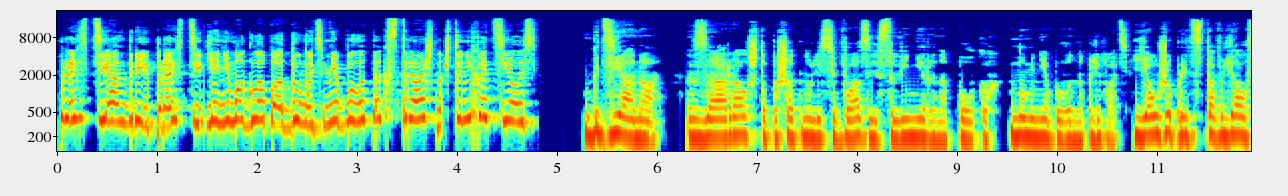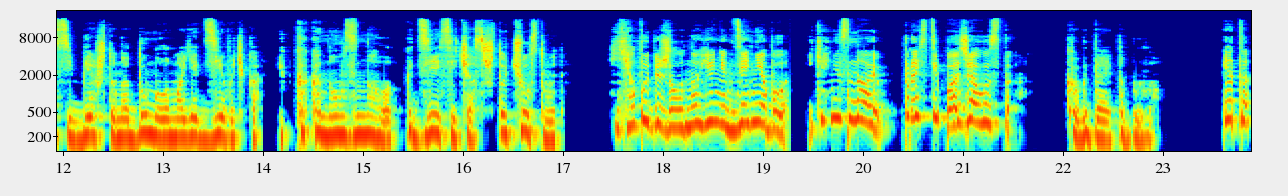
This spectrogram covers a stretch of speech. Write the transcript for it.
«Прости, Андрей, прости! Я не могла подумать, мне было так страшно, что не хотелось!» «Где она?» Заорал, что пошатнулись вазы и сувениры на полках, но мне было наплевать. Я уже представлял себе, что надумала моя девочка, и как она узнала, где сейчас, что чувствует. «Я выбежала, но ее нигде не было. Я не знаю. Прости, пожалуйста!» Когда это было? «Это...»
